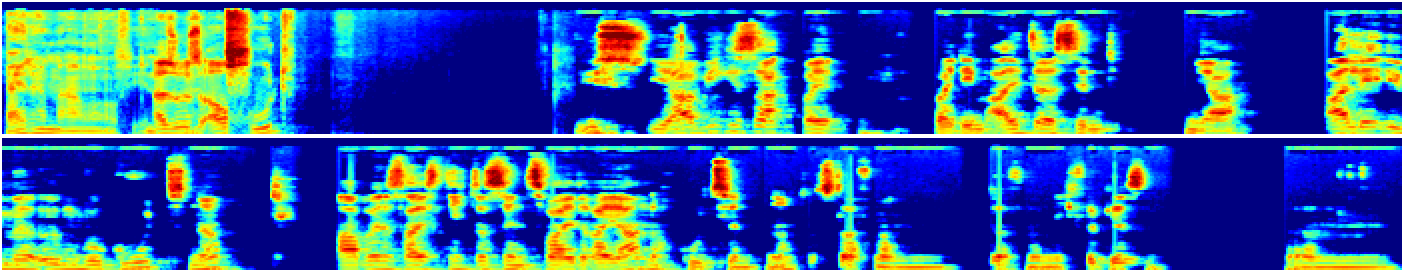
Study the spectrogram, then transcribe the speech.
Geiler Name auf jeden Also ist Fall. auch gut. Ist, ja, wie gesagt, bei, bei dem Alter sind ja alle immer irgendwo gut, ne? Aber das heißt nicht, dass sie in zwei, drei Jahren noch gut sind, ne? Das darf man, darf man nicht vergessen. Ähm,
